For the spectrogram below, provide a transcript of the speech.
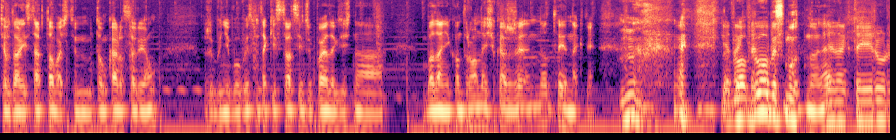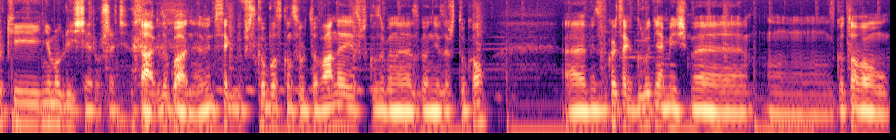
chciał dalej startować tym, tą karoserią, żeby nie było powiedzmy takiej sytuacji, że pojadę gdzieś na badanie kontrolne i się okaże, że no to jednak nie. no, było, to- byłoby smutno, nie? Jednak tej rurki nie mogliście ruszyć. Tak, dokładnie, więc jakby wszystko było skonsultowane, jest wszystko zrobione zgodnie ze sztuką. E, więc w okolicach grudnia mieliśmy mm, gotową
